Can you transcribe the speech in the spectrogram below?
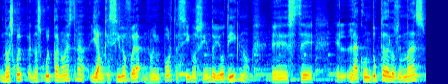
no es, culpa, no es culpa nuestra y aunque sí lo fuera, no importa, sigo siendo yo digno. Este, la conducta de los demás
